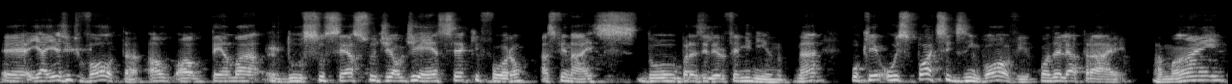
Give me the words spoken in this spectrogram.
É, e aí a gente volta ao, ao, tema do sucesso de audiência que foram as finais do brasileiro feminino, né? Porque o esporte se desenvolve quando ele atrai a mãe,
